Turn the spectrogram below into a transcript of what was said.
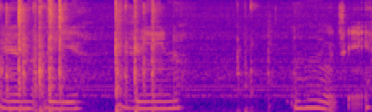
in the gene emoji?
